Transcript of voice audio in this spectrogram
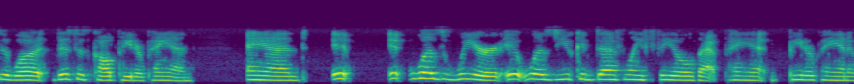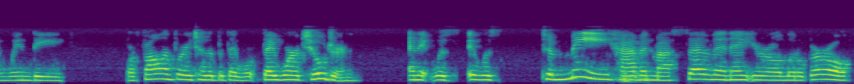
is what this is called Peter Pan, and it it was weird. It was you could definitely feel that Pan Peter Pan and Wendy were falling for each other, but they were they were children, and it was it was to me having my seven eight year old little girl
